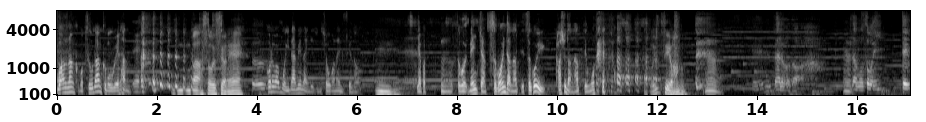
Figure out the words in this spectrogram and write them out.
う、ワンランクもツーランクも上なんで、まあ、そうですよね。うんこれはもう否めないんで、しょうがないんですけど、うん。やっぱ、うん、すごい、メイちゃんすごいんだなって、すごい歌手だなって思って。すごいですよ。うん。えーなるほど。うん。じゃあもうその一点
